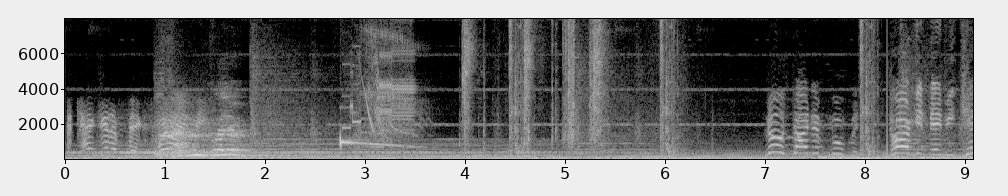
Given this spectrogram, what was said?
I can't get him fixed. Where is he? clear. No sign of movement. Target may be KIA.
